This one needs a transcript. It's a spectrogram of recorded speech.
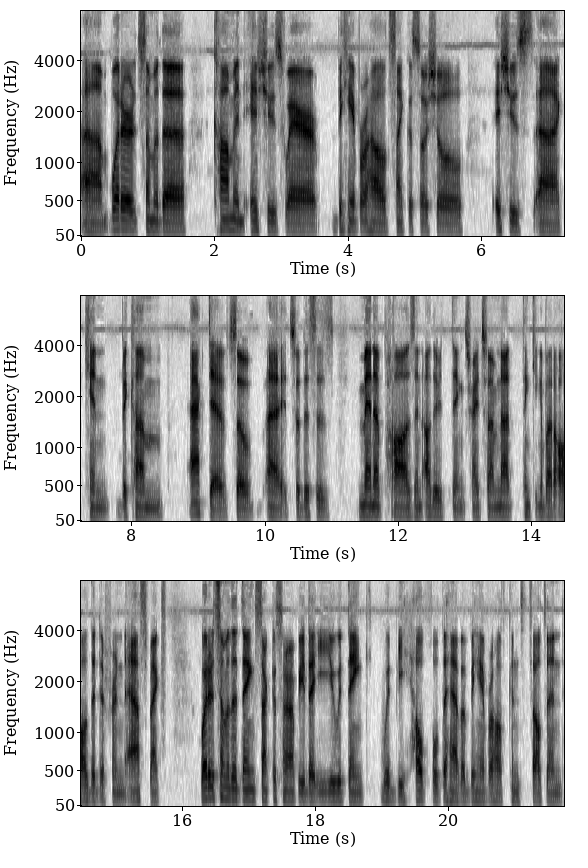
um, what are some of the common issues where behavioral health, psychosocial issues uh, can become active. So, uh, so this is menopause and other things, right? So I'm not thinking about all the different aspects. What are some of the things, Dr. Serapio, that you would think would be helpful to have a behavioral health consultant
